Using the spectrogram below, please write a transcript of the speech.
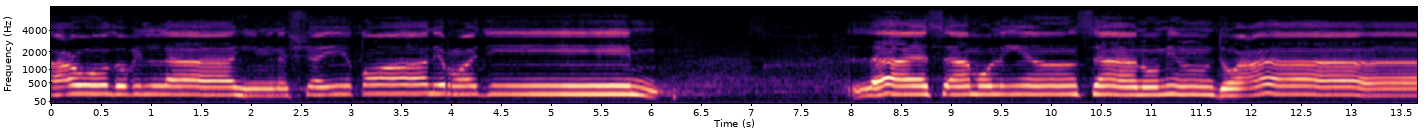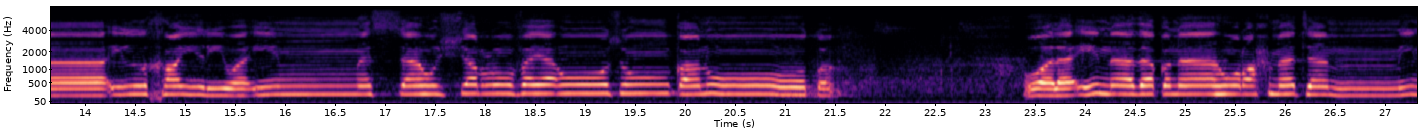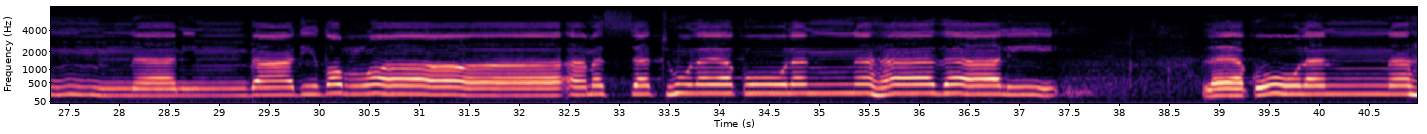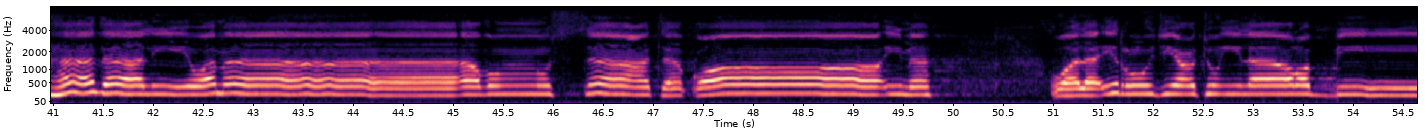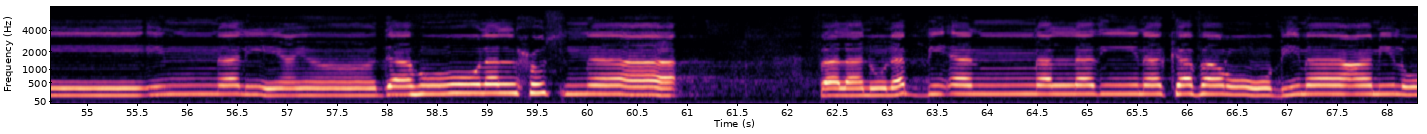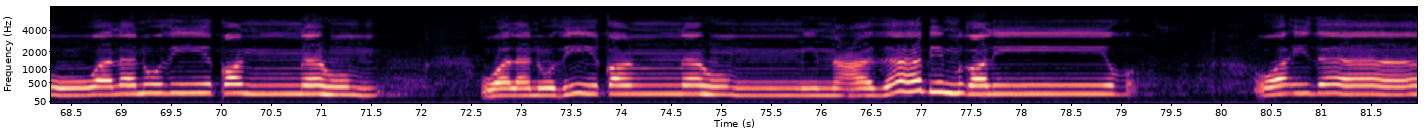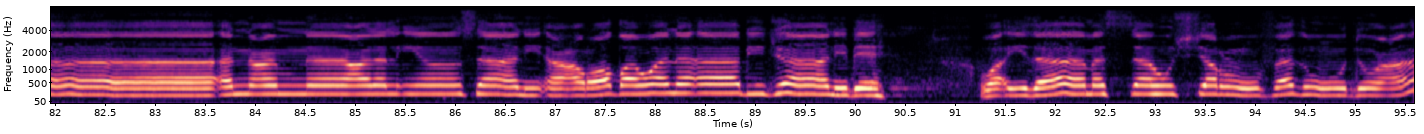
أعوذ بالله من الشيطان الرجيم. لا يسأم الإنسان من دعاء الخير وإن مسه الشر فيئوس قنوط. ولئن أذقناه رحمة منا من بعد ضراء مسته ليقولن هذا لي ليقولن هذا لي وما أظن الساعة قائمة. ولئن رجعت إلى ربي إن لي عنده للحسنى فلننبئن الذين كفروا بما عملوا ولنذيقنهم ولنذيقنهم من عذاب غليظ واذا انعمنا على الانسان اعرض وناى بجانبه واذا مسه الشر فذو دعاء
